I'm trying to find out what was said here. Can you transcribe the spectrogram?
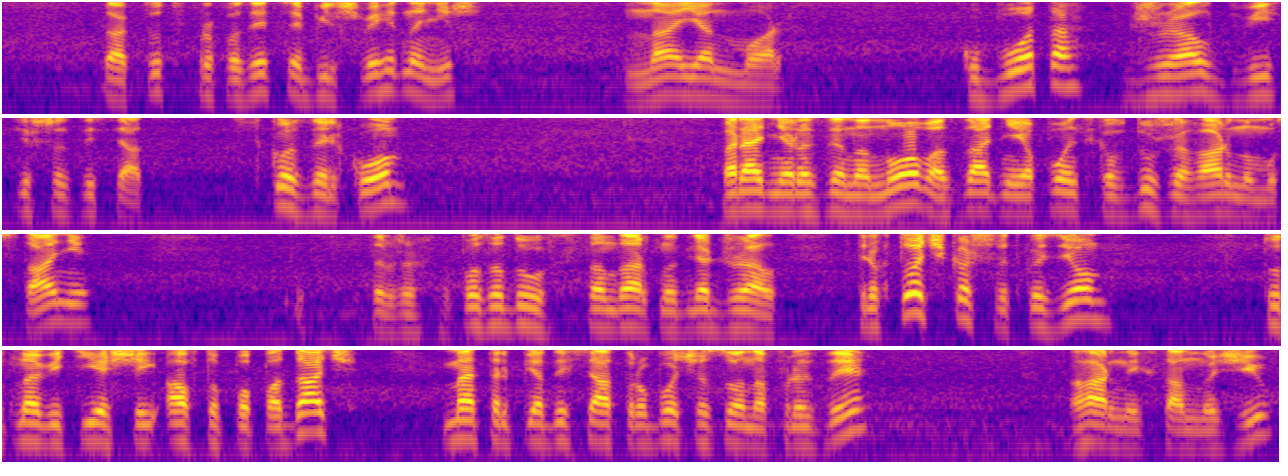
Так, тут пропозиція більш вигідна, ніж на Янмар. Кубота GL 260 з козирьком. Передня резина нова, задня японська в дуже гарному стані. Це вже позаду стандартно для GL. Трьохточка, швидкозйом. Тут навіть є ще й автопопадач. Метр 50 робоча зона фрези. Гарний стан ножів.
